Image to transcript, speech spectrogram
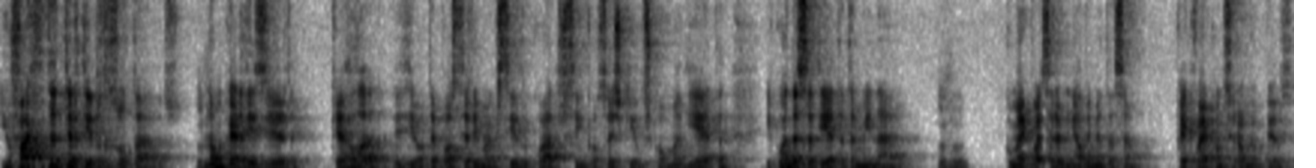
E o facto de ter tido resultados uhum. não quer dizer que ela, e eu até posso ter emagrecido 4, 5 ou 6 quilos com uma dieta, e quando essa dieta terminar, uhum. como é que vai ser a minha alimentação? O que é que vai acontecer ao meu peso?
